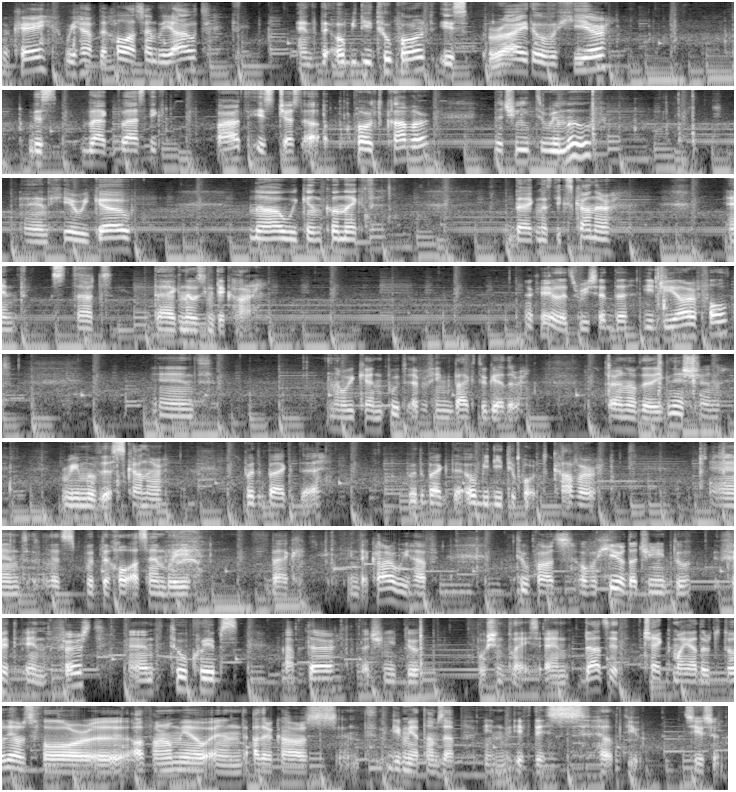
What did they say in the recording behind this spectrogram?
Okay, we have the whole assembly out and the OBD2 port is right over here. This black plastic part is just a port cover that you need to remove. And here we go. Now we can connect diagnostic scanner and start diagnosing the car. Okay, let's reset the EGR fault and now we can put everything back together. Turn off the ignition remove the scanner put back the put back the OBD2 port cover and let's put the whole assembly back in the car. We have two parts over here that you need to fit in first and two clips up there that you need to push in place. And that's it. Check my other tutorials for uh, Alfa Romeo and other cars and give me a thumbs up in if this helped you. See you soon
